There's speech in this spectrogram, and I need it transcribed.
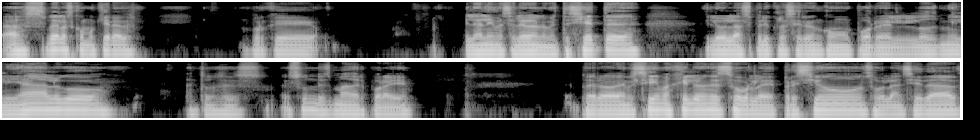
haz verlas como quieras. Porque el anime salió en el 97 y luego las películas salieron como por el 2000 y algo. Entonces, es un desmadre por ahí. Pero en sí, Evangelion es sobre la depresión, sobre la ansiedad,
